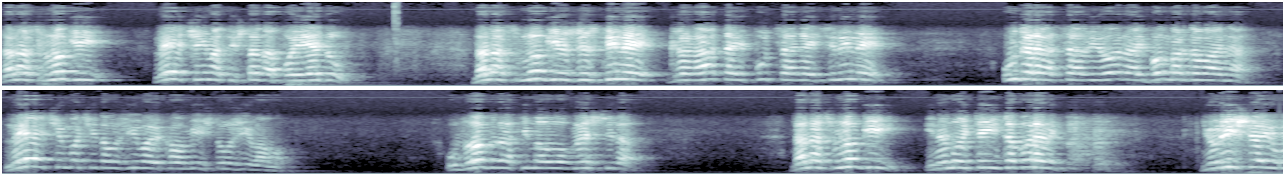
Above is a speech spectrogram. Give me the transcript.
Danas mnogi neće imati šta da pojedu. Danas mnogi od žestine granata i pucanja i siline udaraca aviona i bombardovanja neće moći da uživaju kao mi što uživamo. U blagodatima ovog mešćida Danas mnogi, i nemojte ih zaboraviti, jurišaju,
